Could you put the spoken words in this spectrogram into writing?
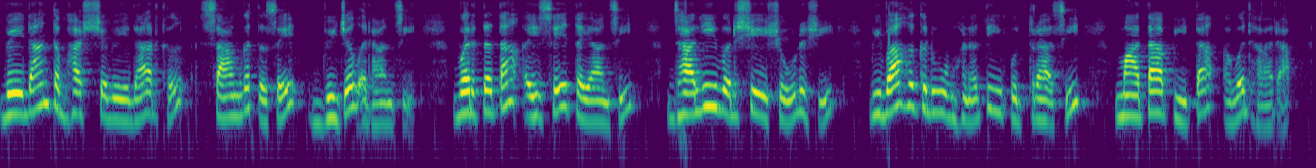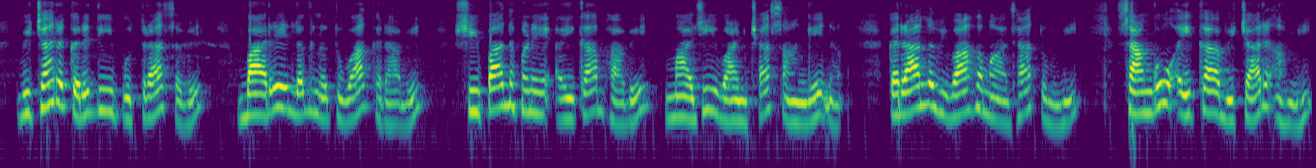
वेदांत भाष्य वेदार्थ सांगतसे द्विजवरांसी वर्तता ऐसे तयांसी झाली वर्षे षोडशी विवाह करू म्हणती पुत्रासी माता पिता अवधारा विचार करती पुत्रासवे बारे लग्न तुवा करावे श्रीपाद म्हणे ऐका भावे माझी वांछा सांगेन कराल विवाह माझा तुम्ही. सांगो ऐका विचार आम्ही.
